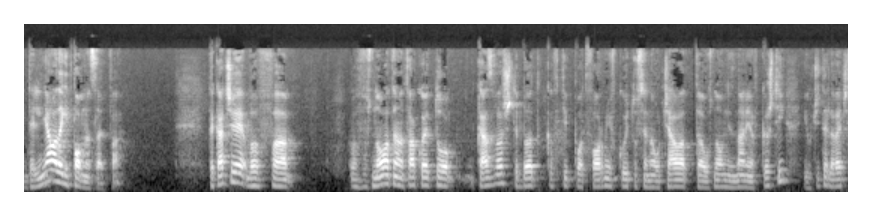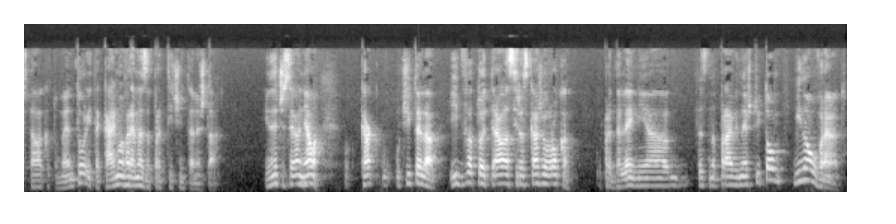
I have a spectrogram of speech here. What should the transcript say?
И дали няма да ги помнят след това? Така че в, в основата на това, което казваш, ще бъдат такъв тип платформи, в които се научават основни знания вкъщи и учителя вече става като ментор и така има време за практичните неща. Иначе сега няма. Как учителя идва, той трябва да си разкаже урока. Определения, да се направи нещо и то минало времето.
